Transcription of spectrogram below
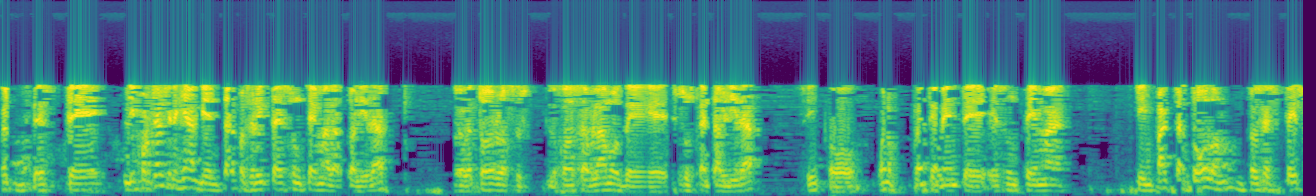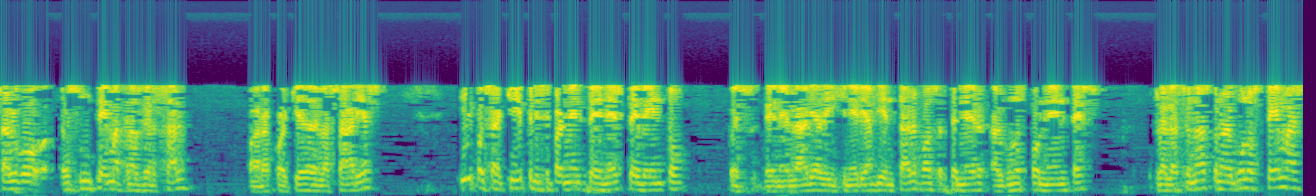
Este, la importancia de la energía ambiental, pues ahorita es un tema de actualidad, sobre todo los, cuando hablamos de sustentabilidad, ¿sí? O, bueno, prácticamente es un tema que impacta todo, ¿no? Entonces, es algo, es un tema transversal para cualquiera de las áreas. Y pues aquí, principalmente en este evento, pues en el área de ingeniería ambiental, vamos a tener algunos ponentes relacionados con algunos temas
